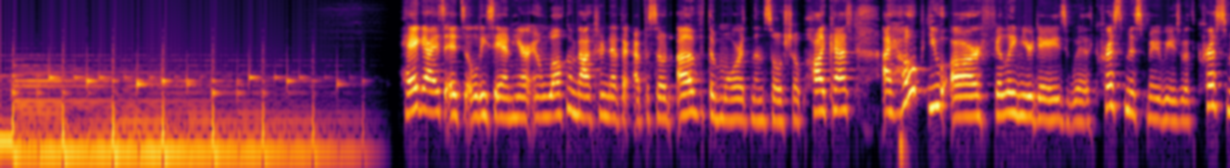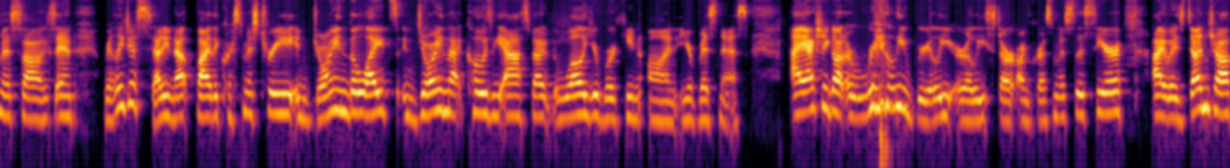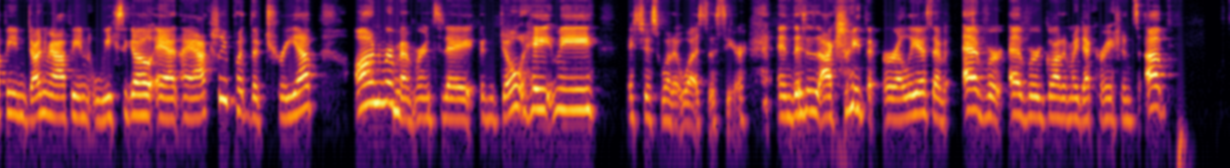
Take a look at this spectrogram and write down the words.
Hey guys, it's Lisa Ann here, and welcome back to another episode of the More Than Social podcast. I hope you are filling your days with Christmas movies, with Christmas songs, and really just setting up by the Christmas tree, enjoying the lights, enjoying that cozy aspect while you're working on your business. I actually got a really, really early start on Christmas this year. I was done shopping, done wrapping weeks ago, and I actually put the tree up on Remembrance Day. And don't hate me it's just what it was this year. And this is actually the earliest I've ever, ever gotten my decorations up.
